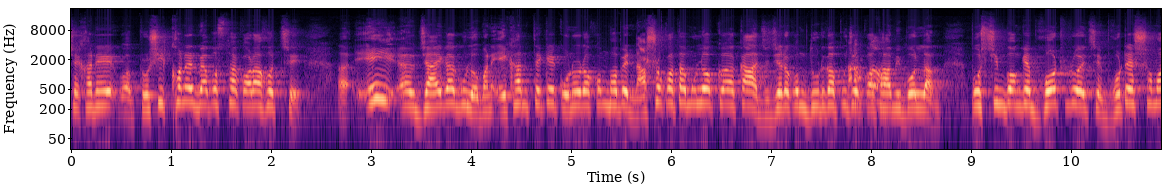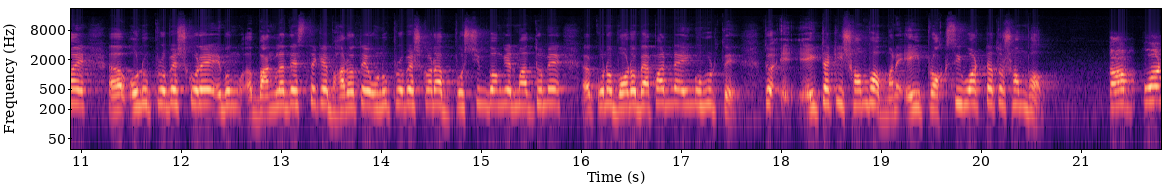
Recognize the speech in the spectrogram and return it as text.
সেখানে প্রশিক্ষণের ব্যবস্থা করা হচ্ছে এই জায়গাগুলো মানে এখান থেকে কোনো রকমভাবে নাশকতামূলক কাজ যেরকম দুর্গাপুজোর কথা আমি বললাম পশ্চিমবঙ্গে ভোট রয়েছে ভোটের সময় অনুপ্রবেশ করে এবং বাংলাদেশ থেকে ভারতে অনুপ্রবেশ করা পশ্চিমবঙ্গের মাধ্যমে কোনো বড় ব্যাপার না এই মুহূর্তে? তো এইটা কি সম্ভব? মানে এই প্রক্সি ওয়ার্ডটা তো সম্ভব? তপন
